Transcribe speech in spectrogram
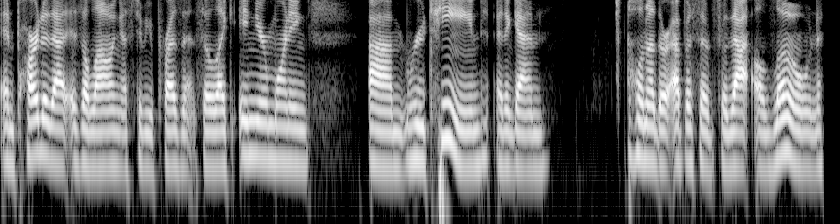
and part of that is allowing us to be present. So, like in your morning um, routine, and again, a whole nother episode for that alone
